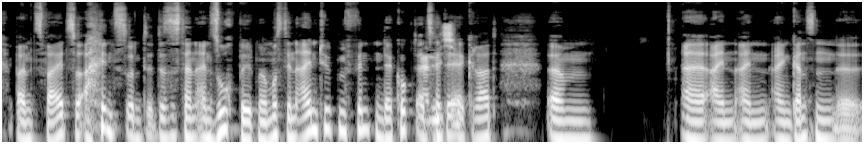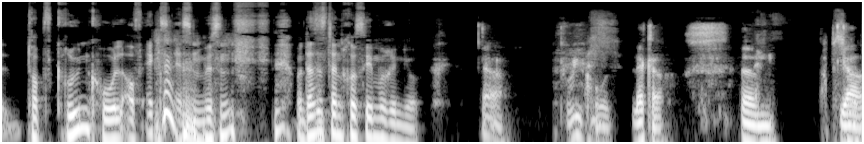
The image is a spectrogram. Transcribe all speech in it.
beim 2 zu 1. Und das ist dann ein Suchbild. Man muss den einen Typen finden, der guckt, als hätte er gerade ähm, äh, einen, einen, einen ganzen äh, Topf Grünkohl auf Ex essen müssen. Und das ist dann José Mourinho. Ja, Greenkohl, lecker. Ähm, absurd. Ja,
